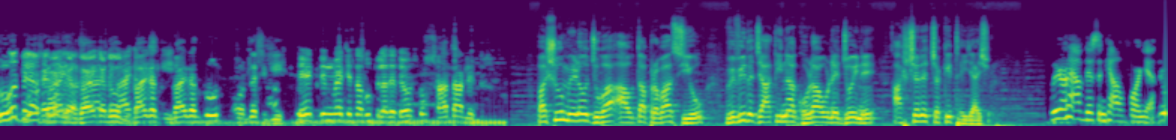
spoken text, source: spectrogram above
दूध पिला गाय का दूध। गाय का गाय का दूध और देसी घी। एक दिन में कितना दूध पिला देते हो उसको? सात आठ लीटर। પશુ મેળો જોવા આવતા પ્રવાસીઓ વિવિધ જાતિના ઘોડાઓને જોઈને આશ્ચર્યચકિત થઈ જાય છે We don't have this in California. You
